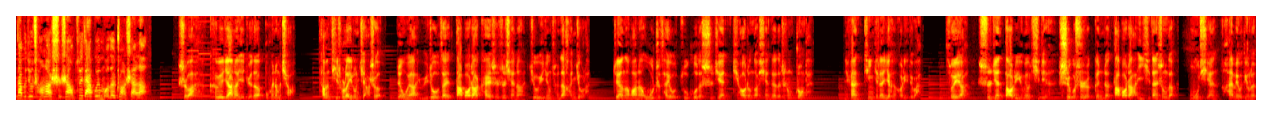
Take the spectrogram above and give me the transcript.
那不就成了史上最大规模的撞衫了？是吧？科学家呢也觉得不会那么巧，他们提出了一种假设，认为啊，宇宙在大爆炸开始之前呢就已经存在很久了。这样的话呢，物质才有足够的时间调整到现在的这种状态。你看，听起来也很合理，对吧？所以啊，时间到底有没有起点，是不是跟着大爆炸一起诞生的，目前还没有定论。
